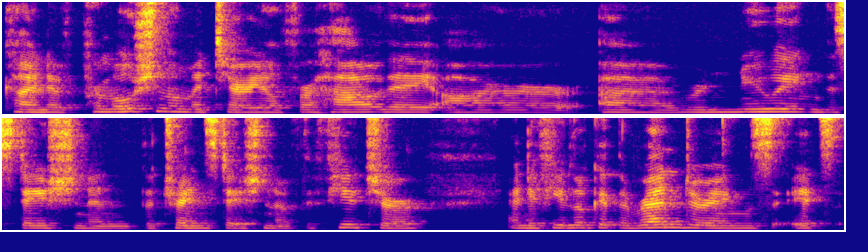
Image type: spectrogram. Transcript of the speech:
kind of promotional material for how they are uh, renewing the station and the train station of the future. And if you look at the renderings, it's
